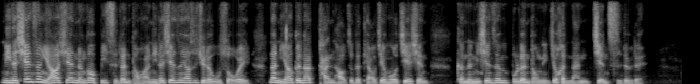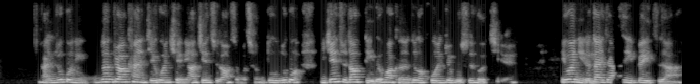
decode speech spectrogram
你的先生也要先能够彼此认同啊！你的先生要是觉得无所谓，那你要跟他谈好这个条件或界限，可能你先生不认同，你就很难坚持，对不对？啊，如果你那就要看结婚前你要坚持到什么程度。如果你坚持到底的话，可能这个婚就不适合结，因为你的代价是一辈子啊。嗯，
